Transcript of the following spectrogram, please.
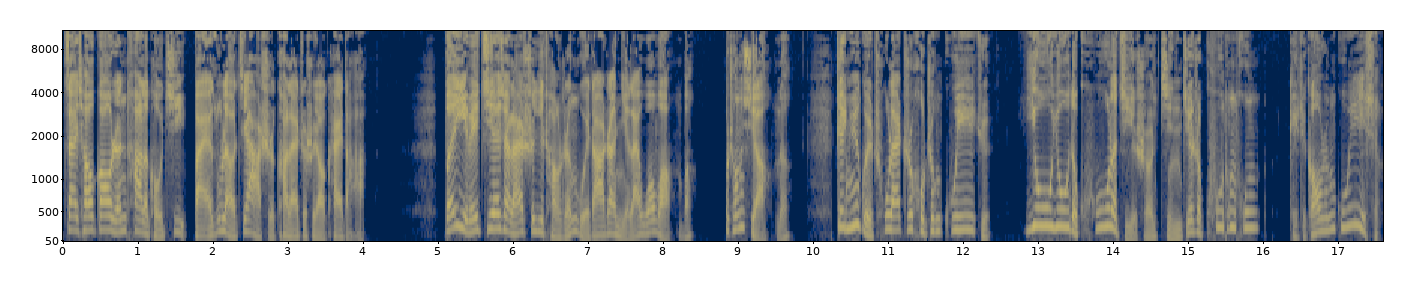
再瞧高人叹了口气，摆足了架势，看来这是要开打。本以为接下来是一场人鬼大战，你来我往吧，不成想呢，这女鬼出来之后真规矩，悠悠的哭了几声，紧接着哭通通给这高人跪下了。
